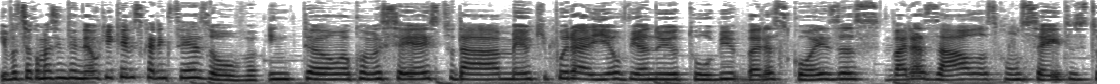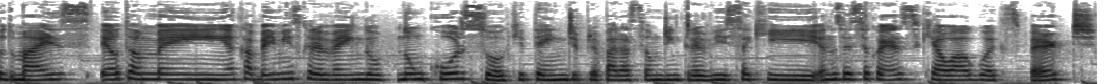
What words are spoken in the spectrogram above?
E você começa a entender o que, que eles querem que você resolva. Então eu comecei a estudar meio que por aí, eu via no YouTube várias coisas, várias várias aulas, conceitos e tudo mais. Eu também acabei me inscrevendo num curso que tem de preparação de entrevista que eu não sei se você conhece, que é o Algo Expert,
